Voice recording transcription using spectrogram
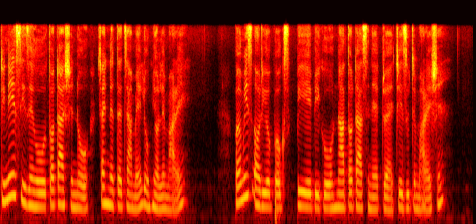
ဒီနေ့အစီအစဉ်ကိုတောတာရှင်တို့စိုက်နှစ်သက်ကြမယ်လို့မျှော်လင့်ပါတယ် Burmese Audiobooks BAB ကိုနာတော်တာဆင်တဲ့အတွက်ကျေးဇူးတင်ပါတယ်ရှင်။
